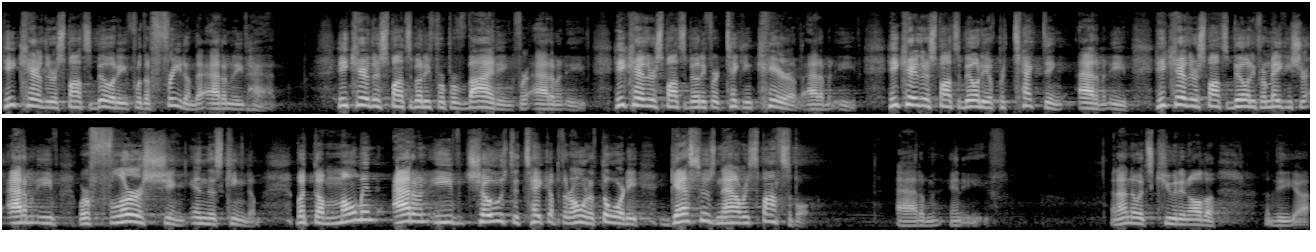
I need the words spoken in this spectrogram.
he carried the responsibility for the freedom that Adam and Eve had. He carried the responsibility for providing for Adam and Eve. He carried the responsibility for taking care of Adam and Eve. He carried the responsibility of protecting Adam and Eve. He carried the responsibility for making sure Adam and Eve were flourishing in this kingdom. But the moment Adam and Eve chose to take up their own authority, guess who's now responsible? Adam and Eve. And I know it's cute in all the, the uh,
